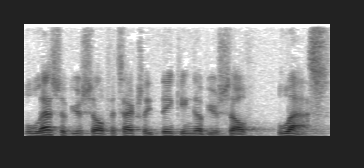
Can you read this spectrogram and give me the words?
less of yourself; it's actually thinking of yourself less.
